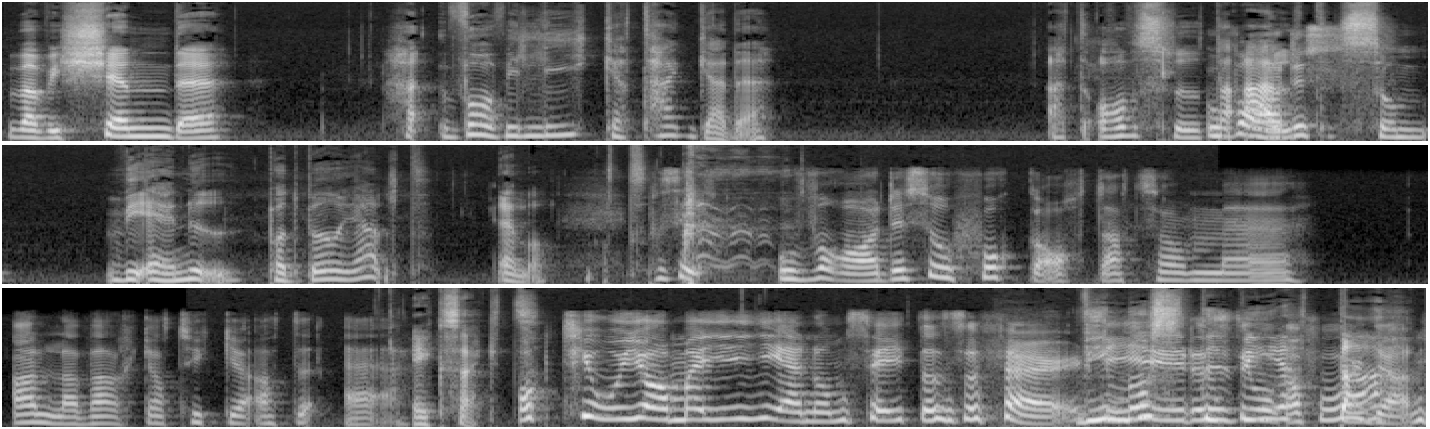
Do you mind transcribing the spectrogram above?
vad vi kände. Var vi lika taggade? Att avsluta allt det- som vi är nu på att börja allt? Eller något. Precis. Och var det så chockartat som eh, alla verkar tycka att det är? Exakt. Och tog jag mig igenom Satan's Affair? Vi det är måste ju den stora veta. frågan.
